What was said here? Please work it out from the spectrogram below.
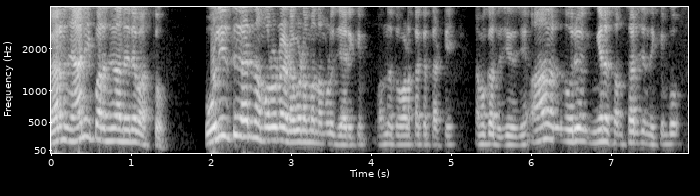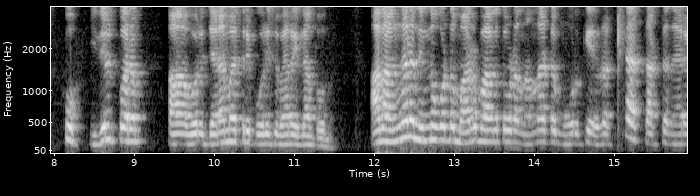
കാരണം ഞാൻ ഈ പറഞ്ഞതാണ് ഇതിന്റെ വസ്തു. പോലീസുകാർ നമ്മളോട് ഇടപെടുമ്പോൾ നമ്മൾ വിചാരിക്കും ഒന്ന് തോളത്തൊക്കെ തട്ടി നമുക്കത് ചെയ്ത് ചെയ്യും ആ ഒരു ഇങ്ങനെ സംസാരിച്ച് നിൽക്കുമ്പോൾ ഓ ഇതിൽ പരം ആ ഒരു ജനമൈത്രി പോലീസ് വേറെ ഇല്ലാന്ന് തോന്നും. അതങ്ങനെ നിന്നുകൊണ്ട് മറുഭാഗത്തൂടെ നന്നായിട്ട് മുറുക്കി ഒരൊറ്റ തട്ട് നേരെ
